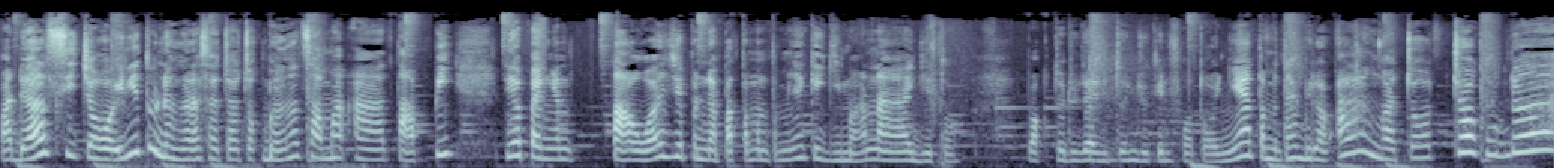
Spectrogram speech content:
Padahal si cowok ini tuh udah ngerasa cocok banget sama A tapi dia pengen tahu aja pendapat teman-temannya kayak gimana gitu waktu udah ditunjukin fotonya temen-temen bilang ah nggak cocok udah.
